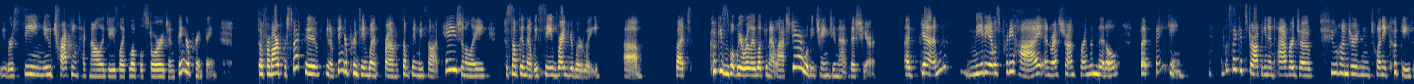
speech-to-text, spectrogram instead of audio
we were seeing new tracking technologies like local storage and fingerprinting. So from our perspective, you know, fingerprinting went from something we saw occasionally to something that we see regularly. Um, but cookies is what we were really looking at last year. We'll be changing that this year. Again, media was pretty high and restaurants were in the middle, but banking, it looks like it's dropping an average of 220 cookies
